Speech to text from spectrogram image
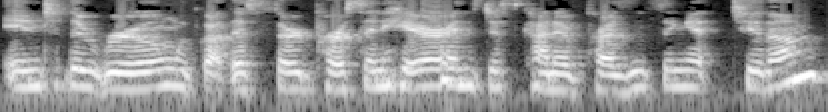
into the room. We've got this third person here and just kind of presencing it to them.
